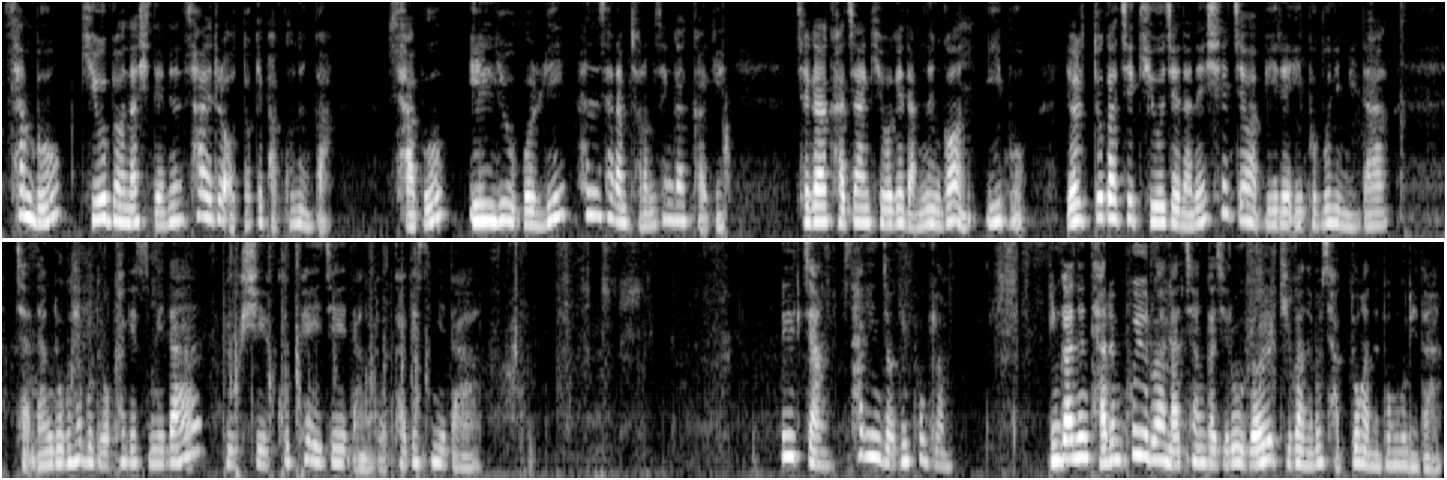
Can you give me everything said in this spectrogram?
3부 기후변화 시대는 사회를 어떻게 바꾸는가 4부 인류 원리 한 사람처럼 생각하기 제가 가장 기억에 남는 건 2부 12가지 기후재난의 실제와 미래 이 부분입니다. 자, 낭독을 해보도록 하겠습니다. 69페이지 낭독하겠습니다. 1장 살인적인 폭염 인간은 다른 포유류와 마찬가지로 열 기관으로 작동하는 동물이다.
